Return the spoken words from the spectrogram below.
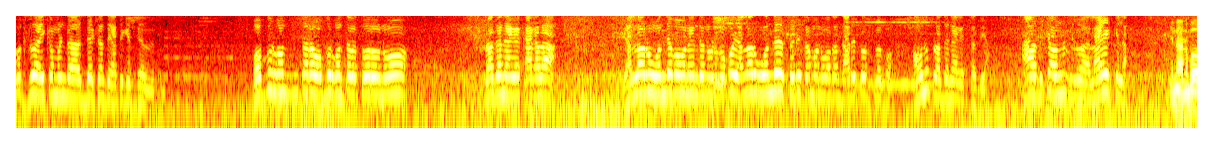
ಪಕ್ಷದ ಹೈಕಮಾಂಡ್ ಅಧ್ಯಕ್ಷ ಅಂತ ಇಟ್ಕೊಂಡಿದ್ದೀನಿ ಒಬ್ರಿಗೊಂಥರ ಒಬ್ರಿಗೊಂಥರ ತೋರೋನು ಪ್ರಧಾನಿ ಆಗಕ್ಕಾಗಲ್ಲ ಎಲ್ಲರೂ ಒಂದೇ ಭವನದಿಂದ ನೋಡಬೇಕು, ಎಲ್ಲರಿಗೂ ಒಂದೇ ಸರಿ ಸಮಾನವಾದ ದಾರಿ ತೋರಿಸ್ಬೇಕು. ಅವನು ಪ್ರಧಾನಿ ಆಗಕ್ಕೆ ಸಾಧ್ಯ. ಅದಕ್ಕೆ ಅವನು ಲಾಯಕ್ಕಿಲ್ಲ. ಇನ್ನು ಅನುಭವ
